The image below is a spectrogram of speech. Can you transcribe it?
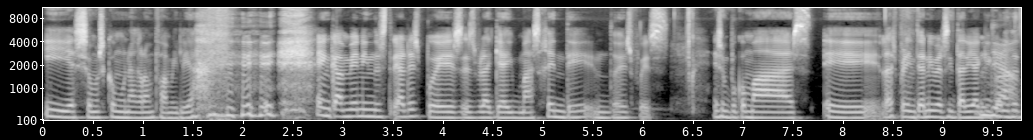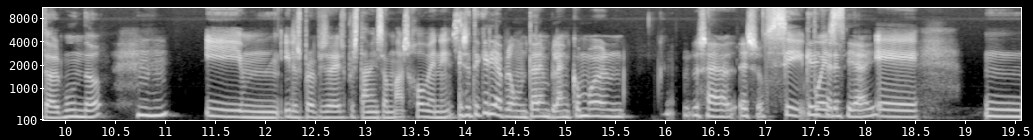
Y somos como una gran familia. en cambio, en industriales, pues es verdad que hay más gente. Entonces, pues es un poco más eh, la experiencia universitaria que conoce todo el mundo. Y, y los profesores, pues también son más jóvenes. Eso te quería preguntar, en plan, ¿cómo...? O sea, eso. Sí, ¿Qué pues diferencia hay? eh, mm,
